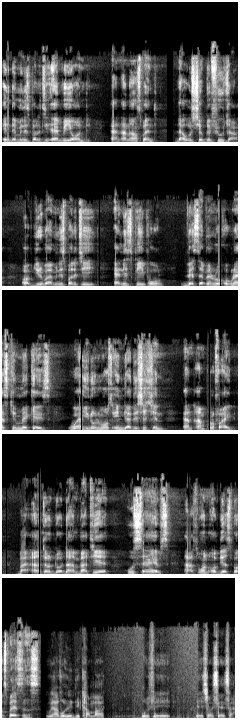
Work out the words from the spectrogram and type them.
in the municipality and beyond, an announcement that will shape the future of Jiriba municipality and its people. The seven recognized kingmakers were unanimous in their decision and amplified by Anthony Dodan Batier, who serves as one of their spokespersons. We have already come out with a, a successor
